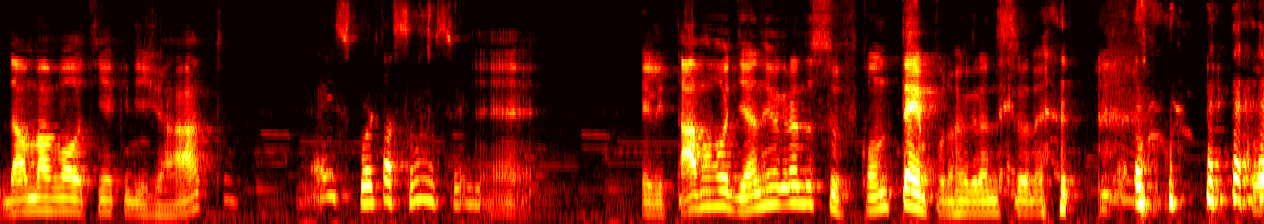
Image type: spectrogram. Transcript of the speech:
Dá uma voltinha aqui de jato. É exportação aí. É, ele tava rodeando o Rio Grande do Sul. Ficou um tempo no Rio Grande do Sul, né? Ficou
